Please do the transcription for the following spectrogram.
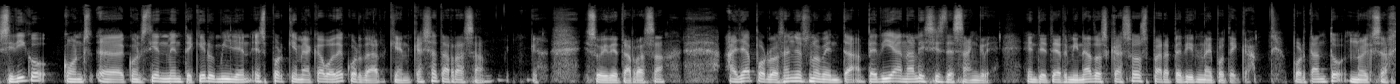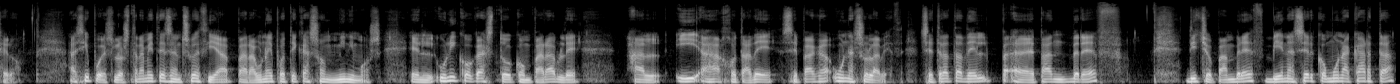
Si digo eh, conscientemente que lo humillen es porque me acabo de acordar que en Casa Tarrasa, soy de Tarrasa, allá por los años 90 pedía análisis de sangre, en determinados casos para pedir una hipoteca. Por tanto, no exagero. Así pues, los trámites en Suecia para una hipoteca son mínimos. El único gasto comparable al IAJD se paga una sola vez. Se trata del eh. Dicho PANBREF viene a ser como una carta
